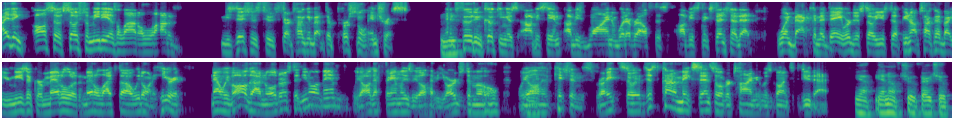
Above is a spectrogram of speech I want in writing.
I think also social media has allowed a lot of musicians to start talking about their personal interests. Mhm. And food and cooking is obviously and obvious wine and whatever else is obvious an extension of that. When back in the day, we're just so used to if you're not talking about your music or metal or the metal lifestyle, we don't want to hear it. Now we've all gotten older and said, you know what, man? We all got families, we all have yards to mow, we all have kitchens, right? So it just kind of makes sense over time it was going to do that. Yeah, yeah, no, true, very true.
